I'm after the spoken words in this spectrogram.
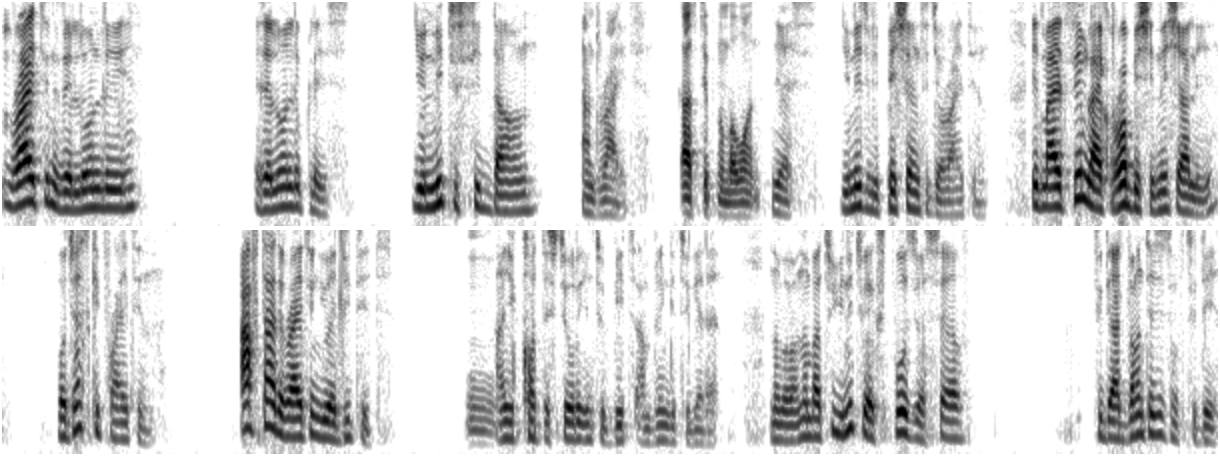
Writing is a lonely it's a lonely place. You need to sit down and write. That's tip number one. Yes. You need to be patient with your writing. It might seem like rubbish initially, but just keep writing. After the writing, you edit it. Mm. And you cut the story into bits and bring it together. Number one. Number two, you need to expose yourself to the advantages of today.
